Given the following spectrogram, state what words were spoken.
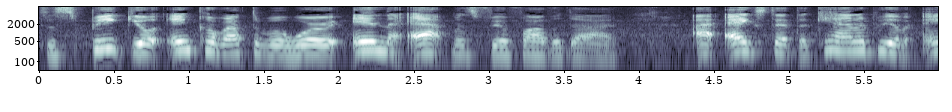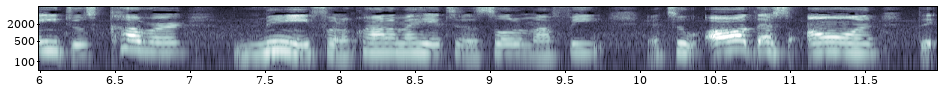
to speak your incorruptible word in the atmosphere, Father God. I ask that the canopy of angels cover me from the crown of my head to the sole of my feet, and to all that's on the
